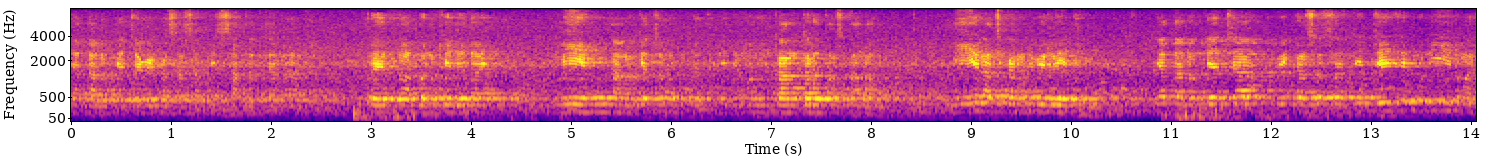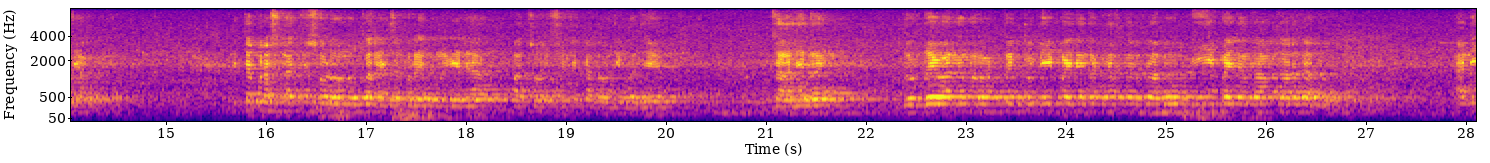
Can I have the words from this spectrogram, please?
त्या तालुक्याच्या विकासासाठी सातत्यानं प्रयत्न आपण केलेला आहे. मी तालुक्याचं लोकप्रतिनिधी म्हणून काम करत असताना मी राजकारण विरहित. या तालुक्याच्या विकासासाठी जे जे कोणी येईल माझ्या त्या प्रश्नाची सोडवणूक करायचा प्रयत्न गेल्या पाच वर्षाच्या कालावधीमध्ये झालेला आहे. दुर्दैवाने मला वाटतं तुम्ही पहिल्यांदा पहिल्यांदा आमदार झालो आणि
